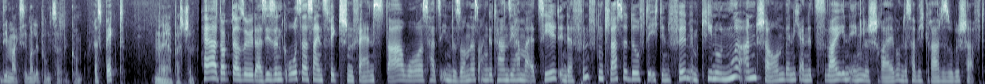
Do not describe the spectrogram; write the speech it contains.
die maximale Punktzahl bekommen. Respekt. Naja, passt schon. Herr Dr. Söder, Sie sind großer Science-Fiction-Fan. Star Wars hat es Ihnen besonders angetan. Sie haben mal erzählt, in der fünften Klasse durfte ich den Film im Kino nur anschauen, wenn ich eine 2 in Englisch schreibe. Und das habe ich gerade so geschafft.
